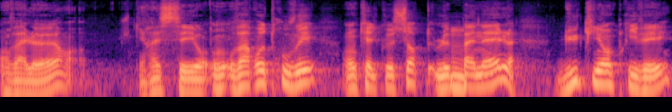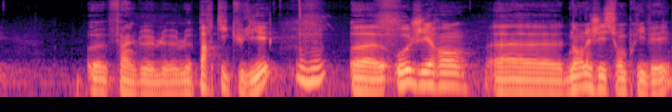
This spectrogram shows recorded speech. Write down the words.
en valeur, je dirais, c'est, on, va retrouver en quelque sorte le mm. panel du client privé, euh, enfin le, particulier, mm-hmm. euh, au gérant dans la gestion privée,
